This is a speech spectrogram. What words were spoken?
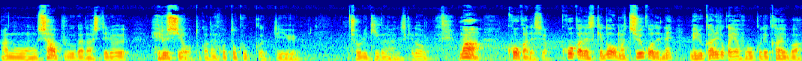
あのシャープが出してるヘルシオとかねホットクックっていう調理器具なんですけどまあ高価ですよ高価ですけど、まあ、中古でねメルカリとかヤフオクで買えば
